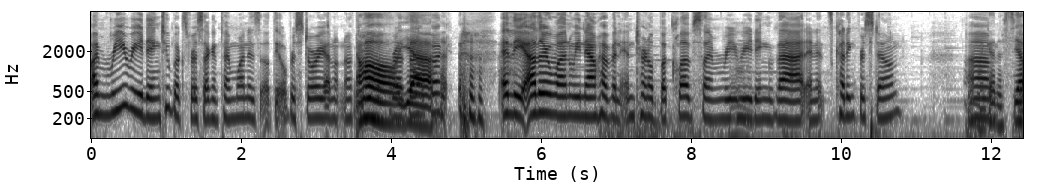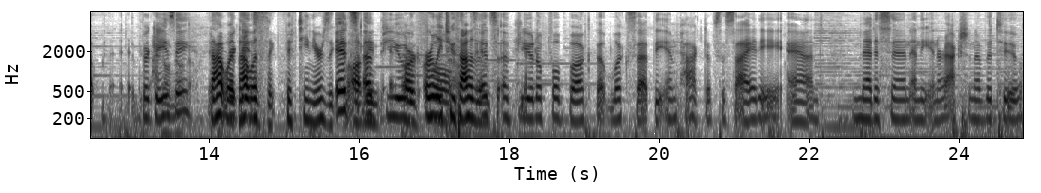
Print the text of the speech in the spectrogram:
I'm rereading two books for a second time. One is uh, The Overstory. I don't know if you Oh read yeah, that book. And the other one, we now have an internal book club, so I'm rereading that, and it's Cutting for Stone. Oh my Um, goodness, yep. Verghese. that. That was that was like 15 years ago. It's I a mean, beautiful, or early 2000s. It's a beautiful book that looks at the impact of society and medicine and the interaction of the two.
